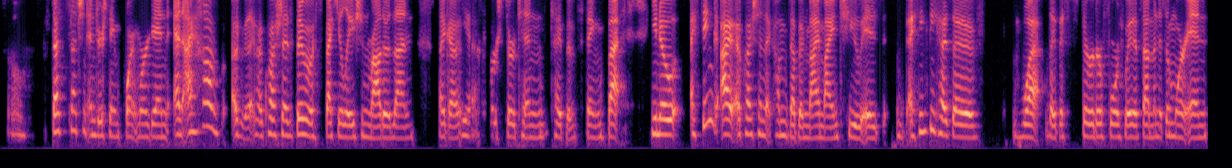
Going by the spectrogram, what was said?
So that's such an interesting point, Morgan. And I have a, a question. It's a bit of a speculation rather than like a yeah. for certain type of thing. But you know, I think I, a question that comes up in my mind too is I think because of what like this third or fourth wave of feminism we're in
